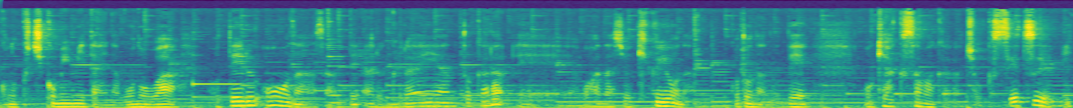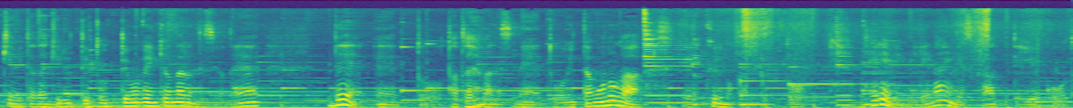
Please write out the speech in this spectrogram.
この口コミみたいなものはホテルオーナーさんであるクライアントから、えー、お話を聞くようなことなのでお客様から直接意見をいただけるってとっても勉強になるんですよね。で、えー、っと例えばですねどういったものが、えー、来るのかっていうとテレビ見れないんですかっていうこう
